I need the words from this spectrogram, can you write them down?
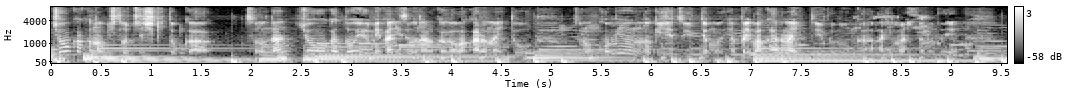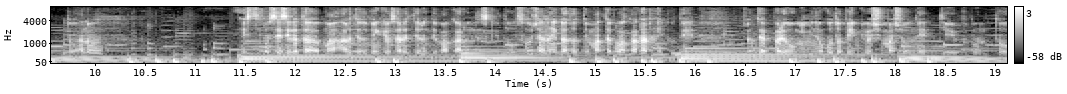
聴覚の基礎知識とかその難聴がどういうメカニズムなのかがわからないとそのコミューンの技術言ってもやっぱりわからないっていう部分がありましたのであの ST の先生方は、まあ、ある程度勉強されてるんでわかるんですけどそうじゃない方って全くわからないのでちょっとやっぱりお耳のこと勉強しましょうねっていう部分と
